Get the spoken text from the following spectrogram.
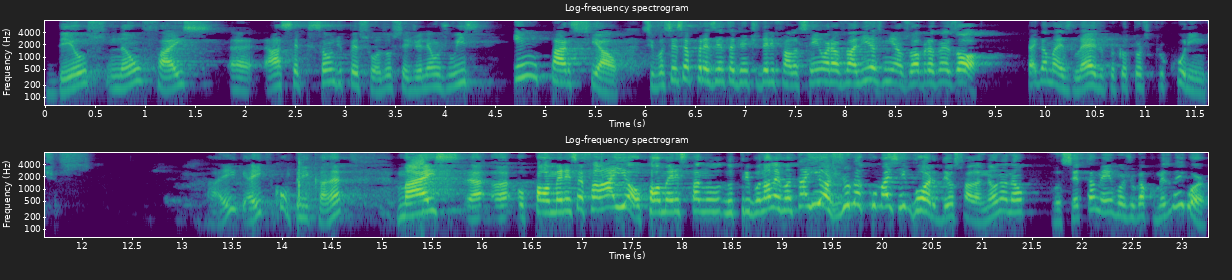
Deus não faz é, acepção de pessoas, ou seja, ele é um juiz imparcial. Se você se apresenta diante dele e fala, Senhor, avalie as minhas obras, mas ó, pega mais leve porque eu torço para o Corinthians. Aí, aí que complica, né? Mas uh, uh, o palmeirense vai falar, aí ó, o palmeirense está no, no, tribunal, levanta aí, ó, julga com mais rigor. Deus fala, não, não, não, você também, vou julgar com o mesmo rigor.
